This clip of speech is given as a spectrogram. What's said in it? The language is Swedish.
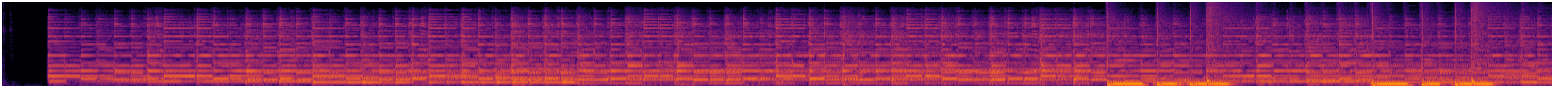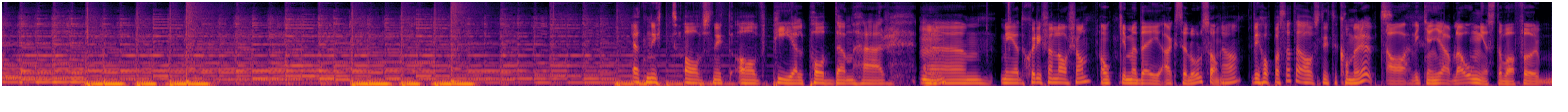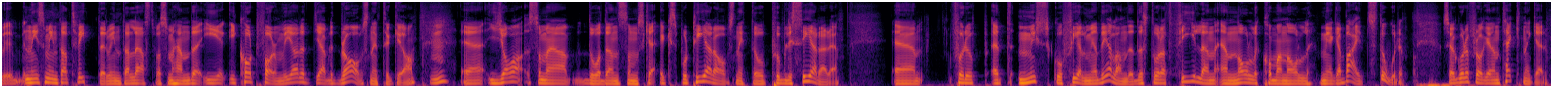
Ett nytt avsnitt av PL-podden här. Ehm, med sheriffen Larsson. Och med dig Axel Olsson. Ja. Ja, vi hoppas att det här avsnittet kommer ut. vilken jävla ångest det var för ni som inte har Twitter och inte har läst vad som hände. I, i kort form, vi gör ett jävligt bra avsnitt tycker jag. Mm. Eh, jag som är då den som ska exportera avsnittet och publicera det, eh, får upp ett mysko-felmeddelande. Det står att filen är 0,0 megabyte stor. Så jag går och frågar en tekniker.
